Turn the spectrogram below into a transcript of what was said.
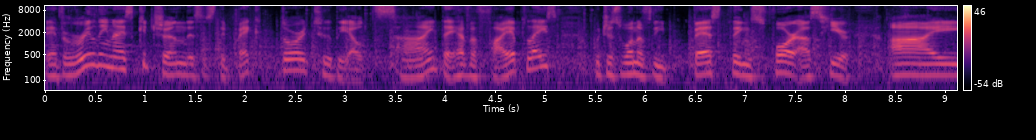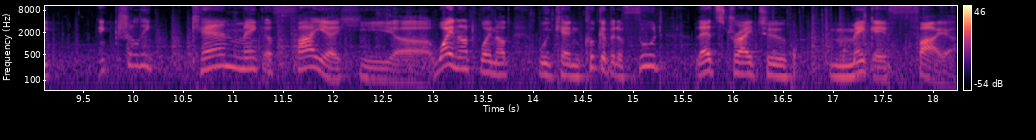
They have a really nice kitchen. This is the back door to the outside. They have a fireplace, which is one of the best things for us here. I actually can make a fire here. Why not? Why not? We can cook a bit of food. Let's try to make a fire.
